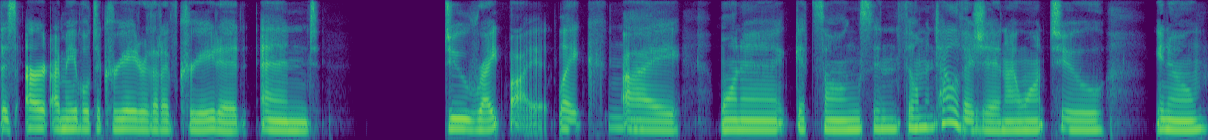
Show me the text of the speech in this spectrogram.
this art I'm able to create or that I've created and do right by it. Like Mm. I want to get songs in film and television. I want to, you know,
